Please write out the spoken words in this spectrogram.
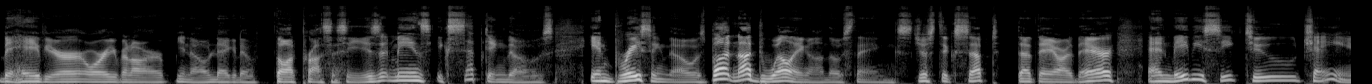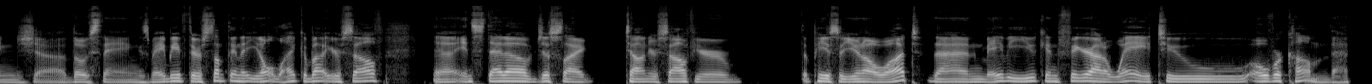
behavior or even our, you know, negative thought processes. It means accepting those, embracing those, but not dwelling on those things. Just accept that they are there and maybe seek to change uh, those things. Maybe if there's something that you don't like about yourself, uh, instead of just like telling yourself you're the piece of you know what, then maybe you can figure out a way to overcome that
